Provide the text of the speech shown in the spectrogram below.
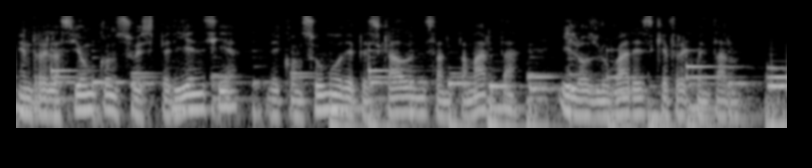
en relación con su experiencia de consumo de pescado en Santa Marta y los lugares que frecuentaron.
